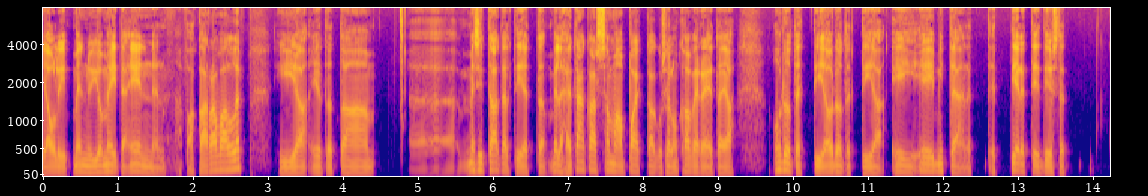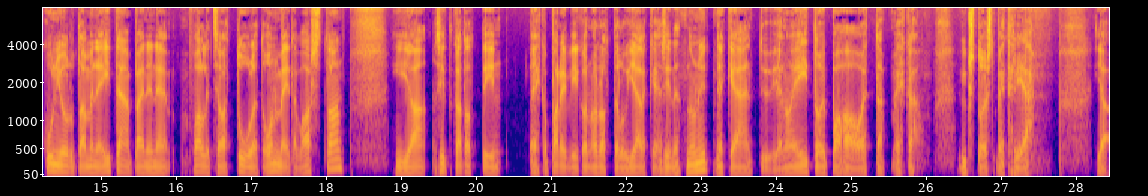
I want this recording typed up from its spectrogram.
ja oli mennyt jo meitä ennen Fakaravalle. Ja, ja tota, me sitten ajateltiin, että me lähdetään kanssa samaan paikkaan, kun siellä on kavereita ja odotettiin ja odotettiin ja ei, ei mitään. Et, et tiedettiin tietysti, että kun joudutaan menemään itäänpäin, niin ne vallitsevat tuulet on meitä vastaan. Ja sitten katsottiin ehkä parin viikon odottelun jälkeen siinä, että no nyt ne kääntyy ja no ei toi paha ole, että ehkä 11 metriä ja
